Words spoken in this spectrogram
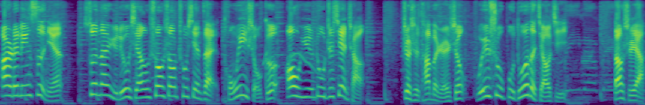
二零零四年，孙楠与刘翔双双出现在同一首歌奥运录制现场，这是他们人生为数不多的交集。当时呀。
